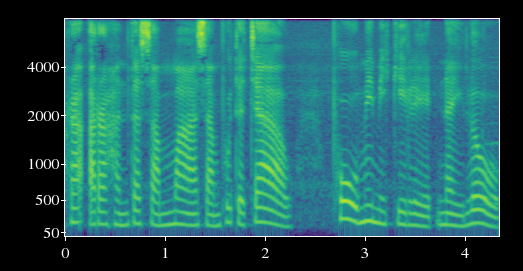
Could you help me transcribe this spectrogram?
พระอรหันตสัมมาสัมพุทธเจ้า ผู้ไม่มีกิเลสในโลก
